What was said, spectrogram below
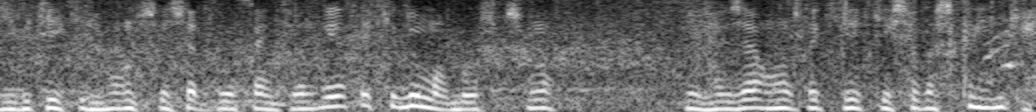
9 кг 60%. Ну я так і думав, бо щось воно я взяв такі якісь важкенькі.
